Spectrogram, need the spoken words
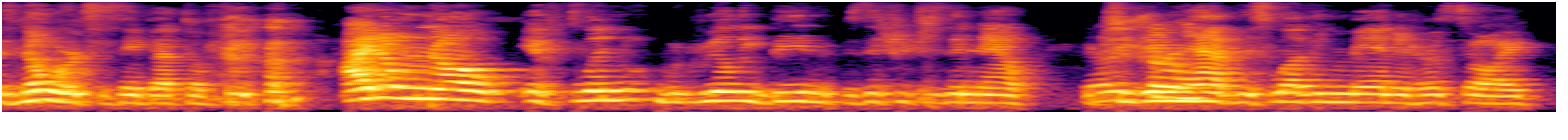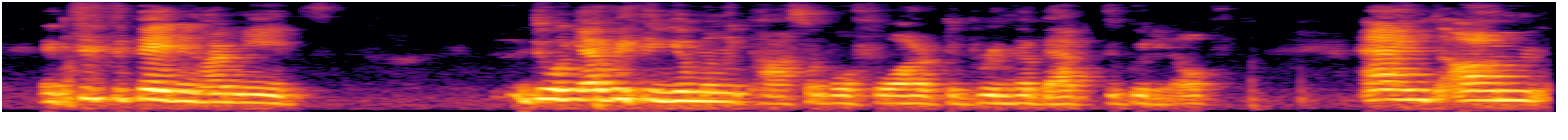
there's no words to say about Tofik. I don't know if Lynn would really be in the position she's in now if Very she didn't have this loving man at her side, anticipating her needs, doing everything humanly possible for her to bring her back to good health. And um,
